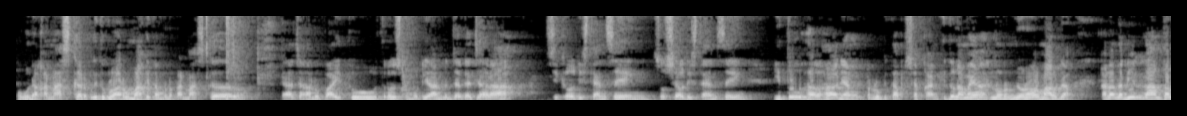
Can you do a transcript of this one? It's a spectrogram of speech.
menggunakan masker. Begitu keluar rumah kita menggunakan masker. Ya, jangan lupa itu. Terus kemudian menjaga jarak, physical distancing, social distancing. Itu hal-hal yang perlu kita persiapkan. Itu namanya new normal udah. Karena tadi ke kantor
